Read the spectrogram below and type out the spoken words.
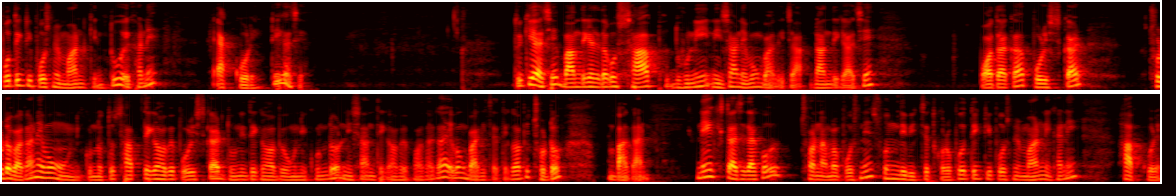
প্রত্যেকটি প্রশ্নের মান কিন্তু এখানে এক করে, ঠিক আছে? তো কী আছে? বাম দিকে আছে দেখো, সাপ, ধুনি, নিশান এবং বাগিচা। ডান দিকে আছে পতাকা, পরিষ্কার, ছোট বাগান এবং অগ্নিকুণ্ড। তো সাপ থেকে হবে পরিষ্কার, ধুনি থেকে হবে অগ্নিকুণ্ড, নিশান থেকে হবে পতাকা এবং বাগিচা থেকে হবে ছোট বাগান। নেক্সট আছে দেখো, ছ নম্বর প্রশ্নে সন্ধি বিচ্ছেদ করো। প্রত্যেকটি প্রশ্নের মান এখানে হাফ করে।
